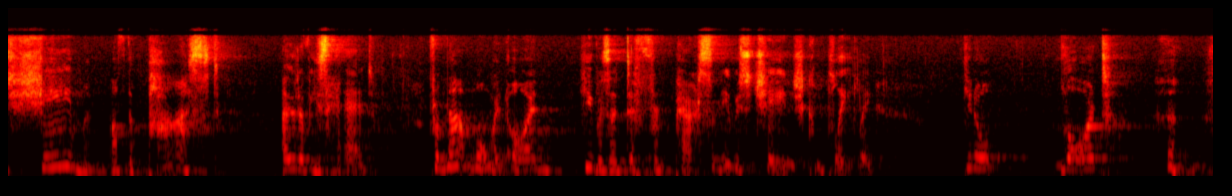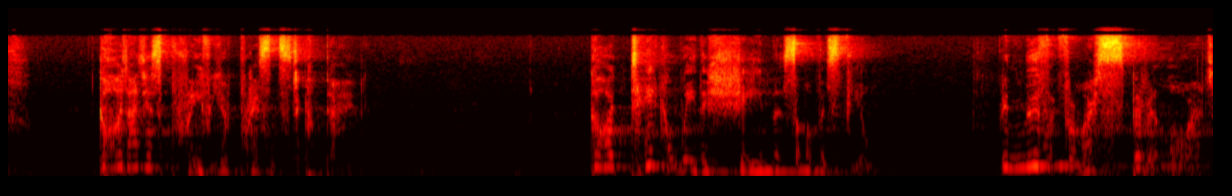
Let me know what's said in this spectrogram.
shame of the past out of his head. From that moment on, he was a different person. He was changed completely. You know, Lord, God, I just pray for your presence to come down. God, take away the shame that some of us feel. Remove it from our spirit, Lord.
